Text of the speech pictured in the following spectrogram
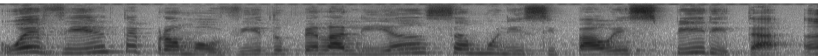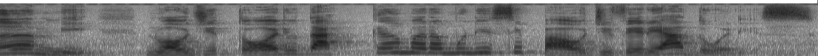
O evento é promovido pela Aliança Municipal Espírita, AME, no auditório da Câmara Municipal de Vereadores.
